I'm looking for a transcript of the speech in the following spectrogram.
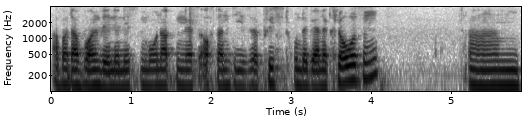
Aber da wollen wir in den nächsten Monaten jetzt auch dann diese Pre-Seed-Runde gerne closen. Ähm,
